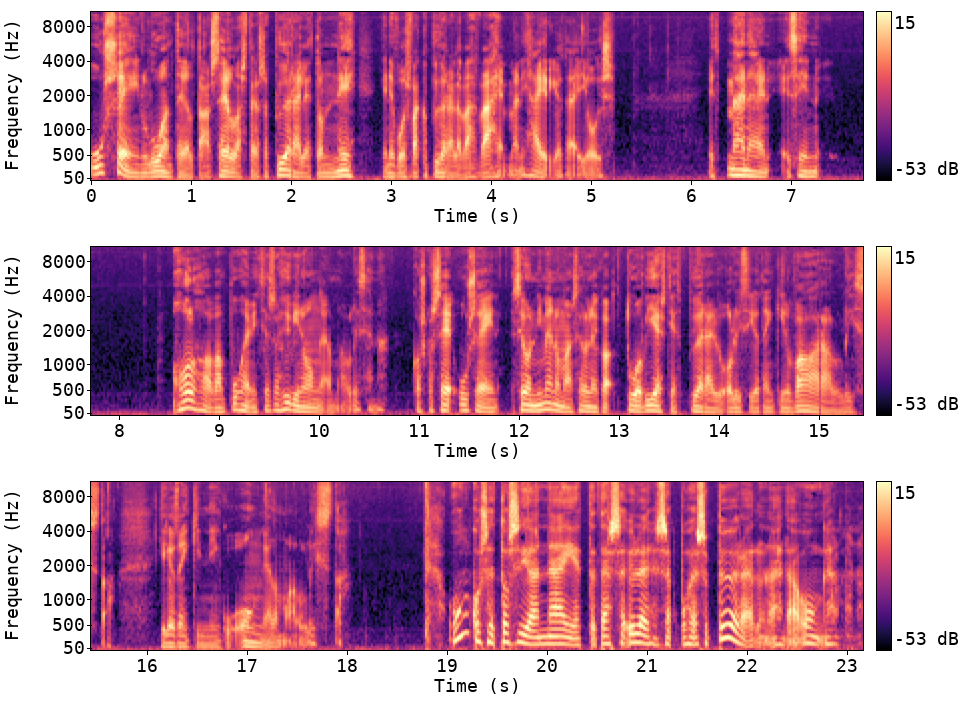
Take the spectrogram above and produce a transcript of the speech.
usein luonteeltaan sellaista, jossa pyöräilijät on ne, ja ne vois vaikka pyöräillä vähän vähemmän, niin häiriötä ei olisi. Et mä näen sen holhoavan puheen itse asiassa hyvin ongelmallisena, koska se usein, se on nimenomaan sellainen, joka tuo viestiä, että pyöräily olisi jotenkin vaarallista ja jotenkin niin kuin ongelmallista – Onko se tosiaan näin, että tässä yleisessä puheessa pyöräily nähdään ongelmana?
